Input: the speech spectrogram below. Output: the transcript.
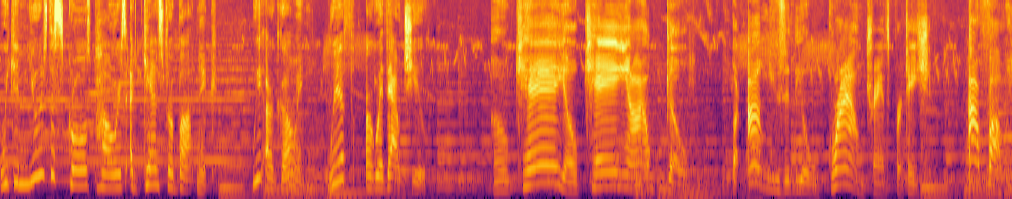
we can use the scroll's powers against Robotnik. We are going, with or without you. Okay, okay, I'll go. But I'm using the old ground transportation. I'll follow you.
